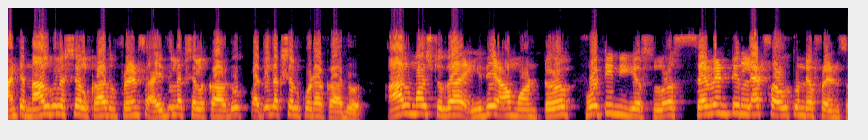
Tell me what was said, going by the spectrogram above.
అంటే నాలుగు లక్షలు కాదు ఫ్రెండ్స్ ఐదు లక్షలు కాదు పది లక్షలు కూడా కాదు. ఆల్మోస్ట్గా ఇదే అమౌంట్ ఫోర్టీన్ ఇయర్స్లో సెవెంటీన్ ల్యాక్స్ అవుతుండే ఫ్రెండ్స్.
